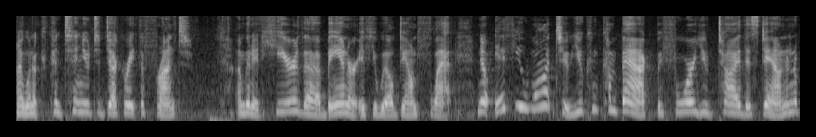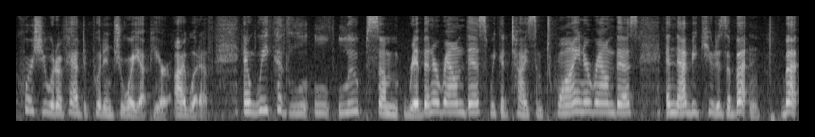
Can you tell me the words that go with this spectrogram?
I want to continue to decorate the front. I'm going to adhere the banner, if you will, down flat. Now, if you want to, you can come back before you tie this down. And of course, you would have had to put Enjoy up here. I would have. And we could loop some ribbon around this. We could tie some twine around this. And that'd be cute as a button. But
